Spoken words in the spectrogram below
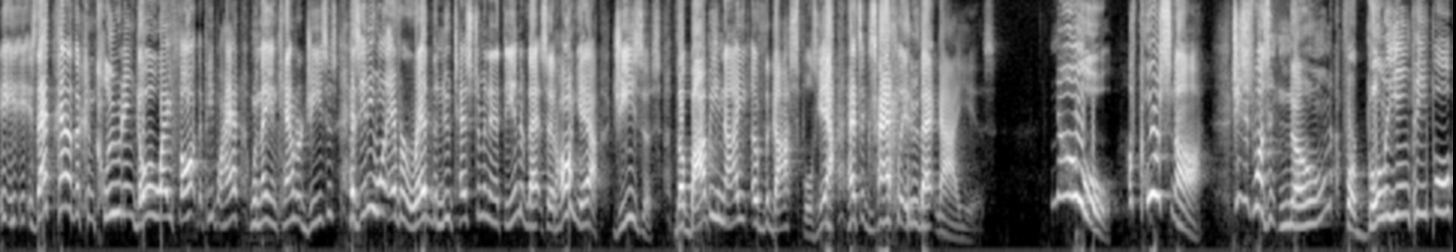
Is that kind of the concluding go away thought that people had when they encountered Jesus? Has anyone ever read the New Testament and at the end of that said, Oh, yeah, Jesus, the Bobby Knight of the Gospels? Yeah, that's exactly who that guy is. No, of course not. Jesus wasn't known for bullying people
